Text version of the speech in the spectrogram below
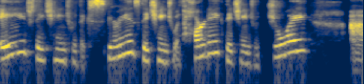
age. They change with experience. They change with heartache. They change with joy. Uh,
